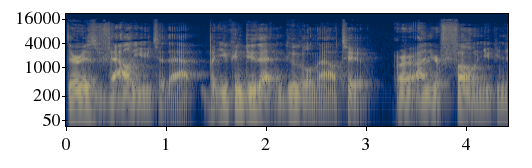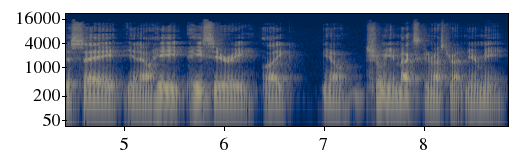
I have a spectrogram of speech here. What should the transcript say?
there is value to that. But you can do that in Google now too, or on your phone. You can just say, you know, hey, hey Siri, like, you know, show me a Mexican restaurant near me.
